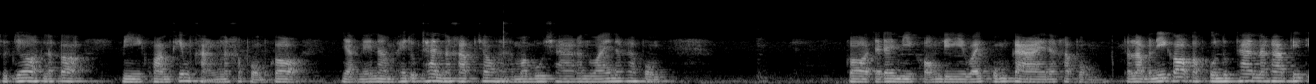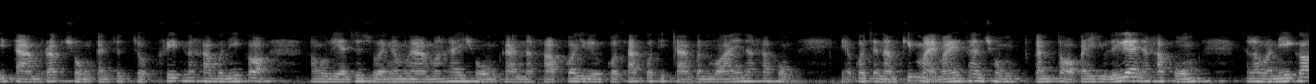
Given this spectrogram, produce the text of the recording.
สุดยอดแล้วก็มีความเข้มขังนะครับ ผมก็ อยากแนะนำให้ทุกท่านนะครับ เช่าหามาบูชากันไว้นะครับผม ก็จะได้มีของดีไว้คุ้มกายนะครับ ผมสำหรับวันนี้ก็ขอบคุณทุกท่านนะครับ ที่ติดตามรับชมกันจนจบคลิปนะครับ วันนี้ก็เอาเหรียญสวยๆงามๆมาให้ชมกันนะครับ ก็อย่าลืมกดซับกดติดตามกันไว้นะครับ ผมเดี๋ยวก็จะนำคลิปใหม่มาให้ท่านชมกันต่อไปอยู่เรื่อยๆนะครับ ผมสำหรับวันนี้ก็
